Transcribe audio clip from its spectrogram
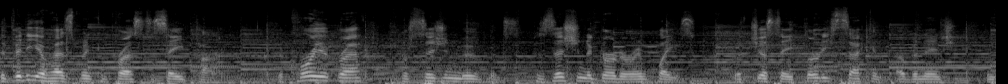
The video has been compressed to save time. The choreographed precision movements position the girder in place with just a 32nd of an inch in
